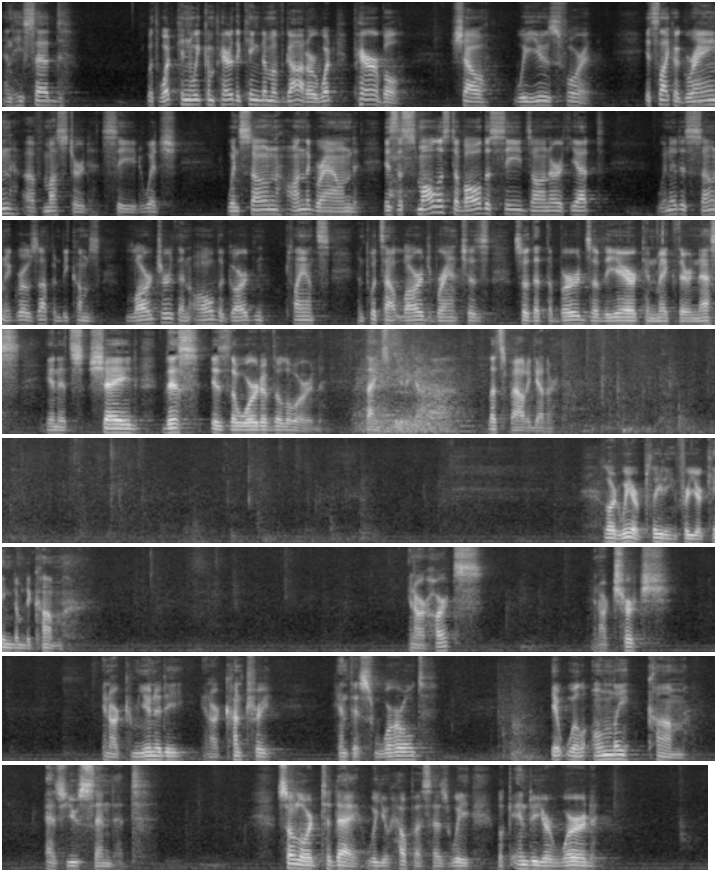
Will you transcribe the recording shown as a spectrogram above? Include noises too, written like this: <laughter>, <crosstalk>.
And he said, With what can we compare the kingdom of God, or what parable shall we use for it? It's like a grain of mustard seed, which, when sown on the ground, is the smallest of all the seeds on earth, yet when it is sown, it grows up and becomes larger than all the garden plants and puts out large branches so that the birds of the air can make their nests in its shade. This is the word of the Lord. Thanks be to God. Let's bow together. Lord, we are pleading for your kingdom to come. In our hearts, in our church, in our community, in our country, in this world. It will only come as you send it. So, Lord, today, will you help us as we look into your word?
